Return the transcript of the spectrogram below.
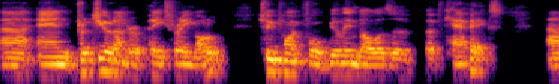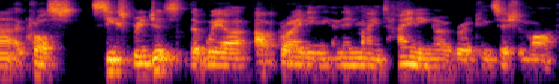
uh, and procured under a P3 model, $2.4 billion of, of capex uh, across six bridges that we are upgrading and then maintaining over a concession life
